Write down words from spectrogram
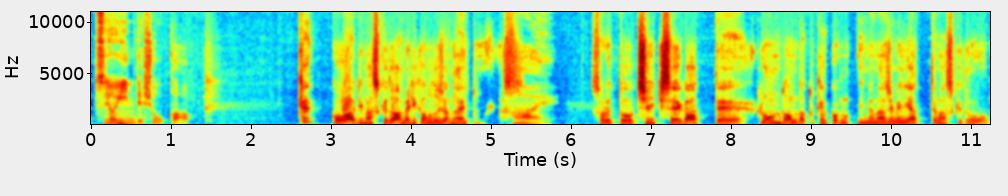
強いんでしょうか？結構ありますけど、アメリカほどじゃないと思います。はい。それと地域性があって、ロンドンだと結構みんな真面目にやってますけど、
